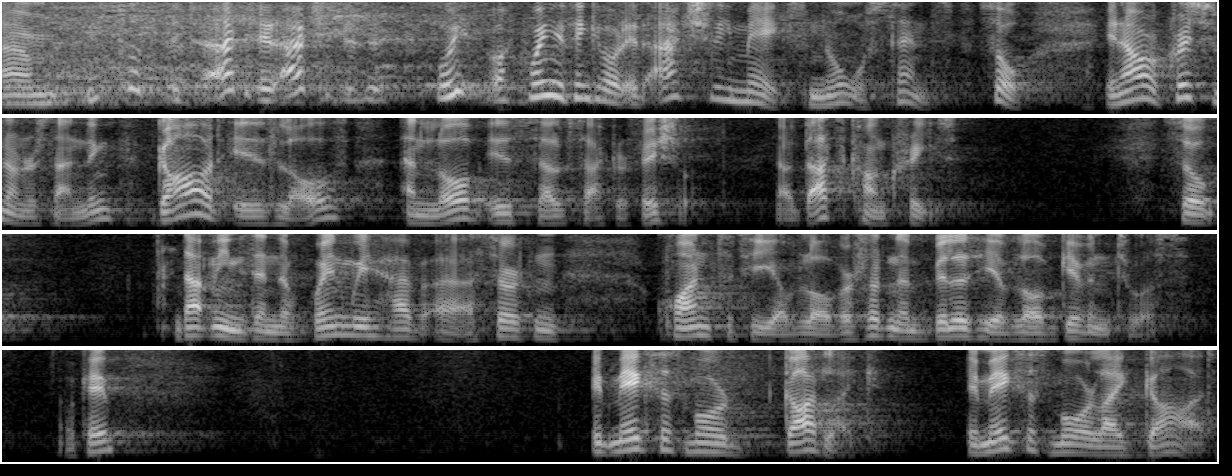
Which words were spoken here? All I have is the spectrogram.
um, it's just, it, it actually, it, when you think about it, it actually makes no sense. So, in our Christian understanding, God is love and love is self sacrificial. Now, that's concrete. So, that means then that when we have a certain quantity of love or certain ability of love given to us, Okay? It makes us more godlike. It makes us more like God.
